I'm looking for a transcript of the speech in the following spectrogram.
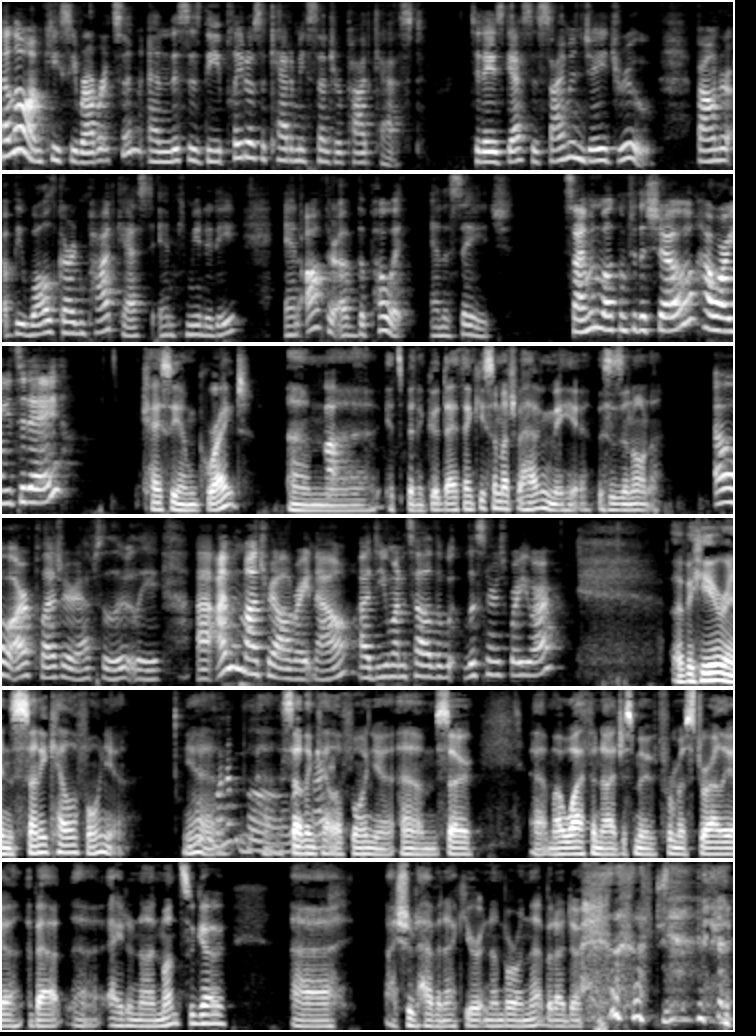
Hello, I'm Casey Robertson, and this is the Plato's Academy Center podcast. Today's guest is Simon J. Drew, founder of the Walled Garden podcast and community, and author of The Poet and the Sage. Simon, welcome to the show. How are you today? Casey, I'm great. Um, awesome. uh, it's been a good day. Thank you so much for having me here. This is an honor. Oh, our pleasure. Absolutely. Uh, I'm in Montreal right now. Uh, do you want to tell the w- listeners where you are? Over here in sunny California. Yeah, wonderful. Uh, Southern California. Um, so uh, my wife and I just moved from Australia about uh, eight or nine months ago. Uh, I should have an accurate number on that, but I don't.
